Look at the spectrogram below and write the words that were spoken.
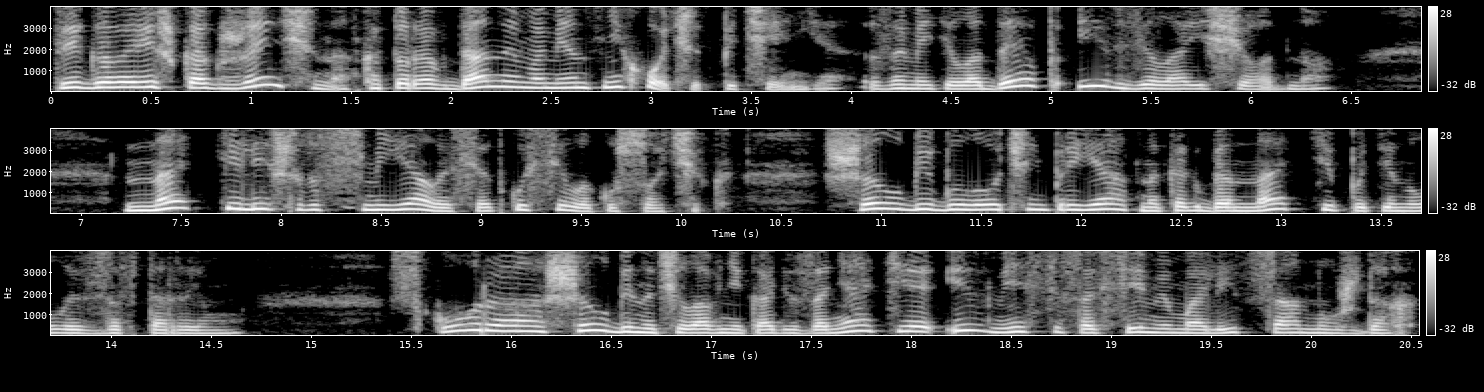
«Ты говоришь как женщина, которая в данный момент не хочет печенья», — заметила Деб и взяла еще одно. Натти лишь рассмеялась и откусила кусочек. Шелби было очень приятно, когда Натти потянулась за вторым. Скоро Шелби начала вникать в занятия и вместе со всеми молиться о нуждах,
